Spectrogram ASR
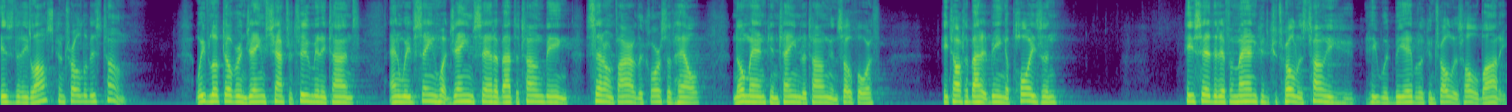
is that he lost control of his tongue. We've looked over in James chapter 2 many times, and we've seen what James said about the tongue being set on fire of the course of hell. No man can tame the tongue, and so forth. He talked about it being a poison. He said that if a man could control his tongue, he, he would be able to control his whole body.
